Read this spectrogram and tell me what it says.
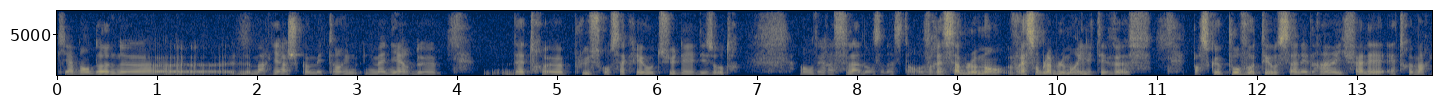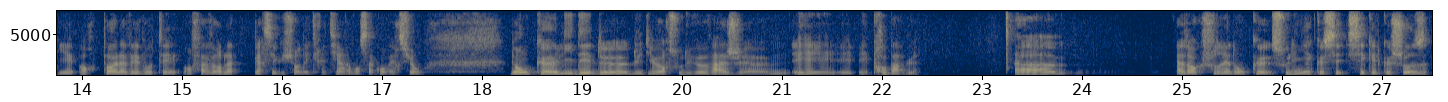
qui abandonne euh, le mariage comme étant une, manière d'être plus consacré au-dessus des, autres. On verra cela dans un instant. Vraisemblablement, vraisemblablement, il était veuf, parce que pour voter au Sanhédrin, il fallait être marié. Or, Paul avait voté en faveur de la persécution des chrétiens avant sa conversion. Donc euh, l'idée du divorce ou du veuvage euh, est, probable. Euh, alors je voudrais donc souligner que c'est quelque chose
